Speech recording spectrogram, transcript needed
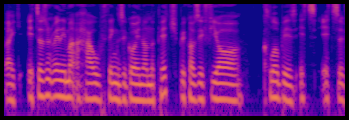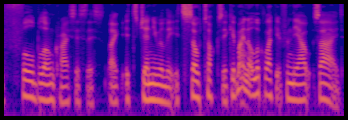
like it doesn't really matter how things are going on the pitch because if your club is it's it's a full blown crisis this like it's genuinely it's so toxic. It might not look like it from the outside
